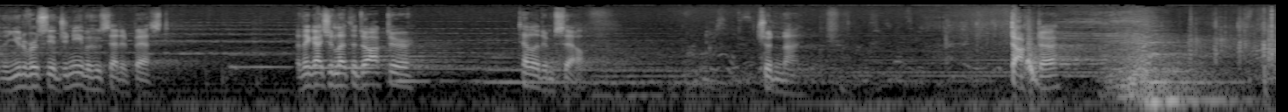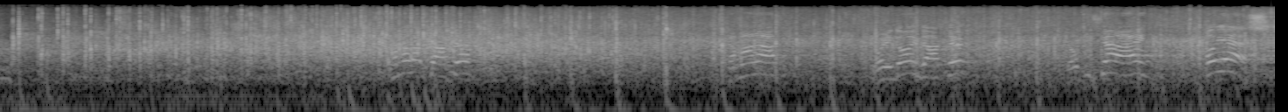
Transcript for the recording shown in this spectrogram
from the University of Geneva, who said it best. I think I should let the doctor tell it himself. Shouldn't I? Doctor. Come on up, doctor. Come on up. Where are you going, doctor? Don't be shy. Oh, yes.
